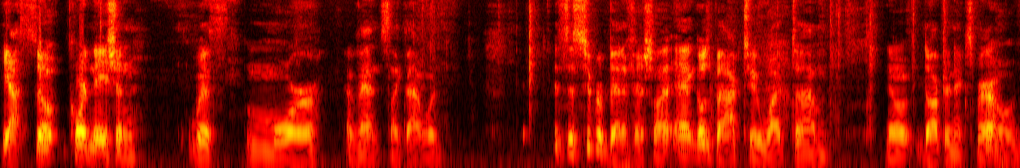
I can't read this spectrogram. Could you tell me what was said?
Yeah. So coordination with more events like that would it's just super beneficial, and it goes back to what um, you know Dr. Nick Sparrow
